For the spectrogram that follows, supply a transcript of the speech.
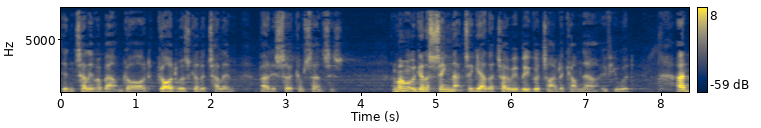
didn't tell him about God. God was going to tell him about his circumstances. In a moment, we're going to sing that together. Toby, it'd be a good time to come now, if you would. And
